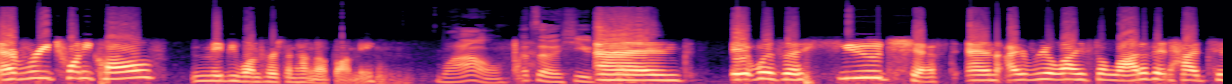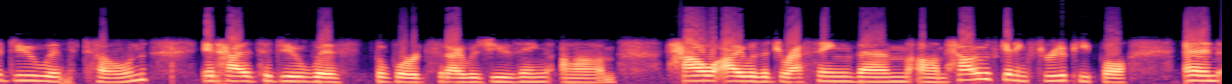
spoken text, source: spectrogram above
every 20 calls, maybe one person hung up on me. Wow, that's a huge. And. It was a huge shift, and I realized a lot of it had to do with tone. It had to do with the words that I was using, um, how I was addressing them, um, how I was getting through to people. And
